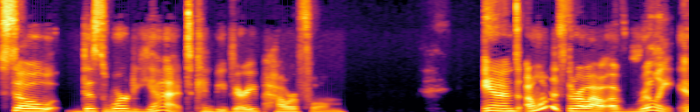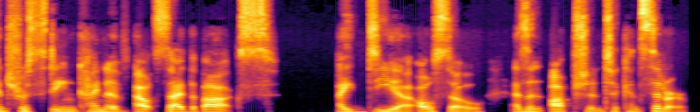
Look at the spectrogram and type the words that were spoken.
So this word yet can be very powerful. And i want to throw out a really interesting kind of outside the box idea also as an option to consider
